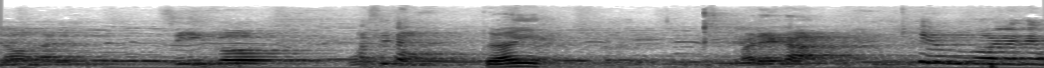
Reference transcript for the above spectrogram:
no, dale. 5, último. Pero ahí. Pareja. Qué humor ese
